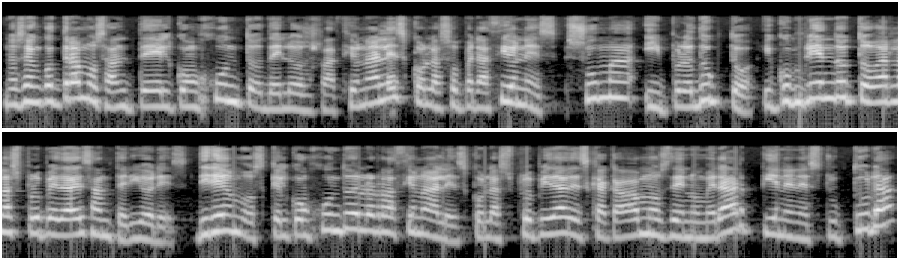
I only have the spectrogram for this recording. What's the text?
Nos encontramos ante el conjunto de los racionales con las operaciones suma y producto y cumpliendo todas las propiedades anteriores. Diremos que el conjunto de los racionales con las propiedades que acabamos de enumerar tienen estructura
